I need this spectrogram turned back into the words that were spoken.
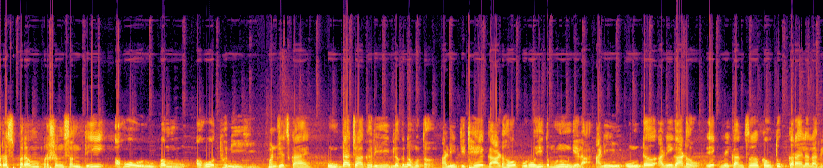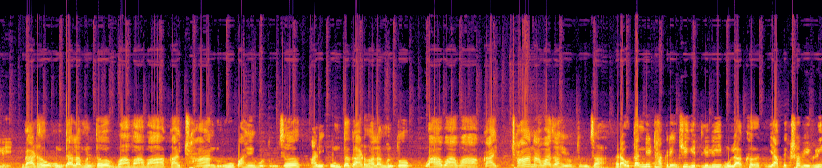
परस्परम प्रशंसंती अहो रूपम अहो ध्वनीही. म्हणजेच काय? उंटाच्या घरी लग्न होतं आणि तिथे गाढव पुरोहित म्हणून गेला. आणि उंट आणि गाढव एकमेकांचं कौतुक करायला लागले. गाढव उंटाला म्हणतं वा वा वा काय छान रूप आहे हो तुमचं. आणि उंट गाढवाला म्हणतो वा वा वा काय छान आवाज आहे हो तुमचा. राऊतांनी ठाकरेंची घेतलेली मुलाखत यापेक्षा वेगळी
